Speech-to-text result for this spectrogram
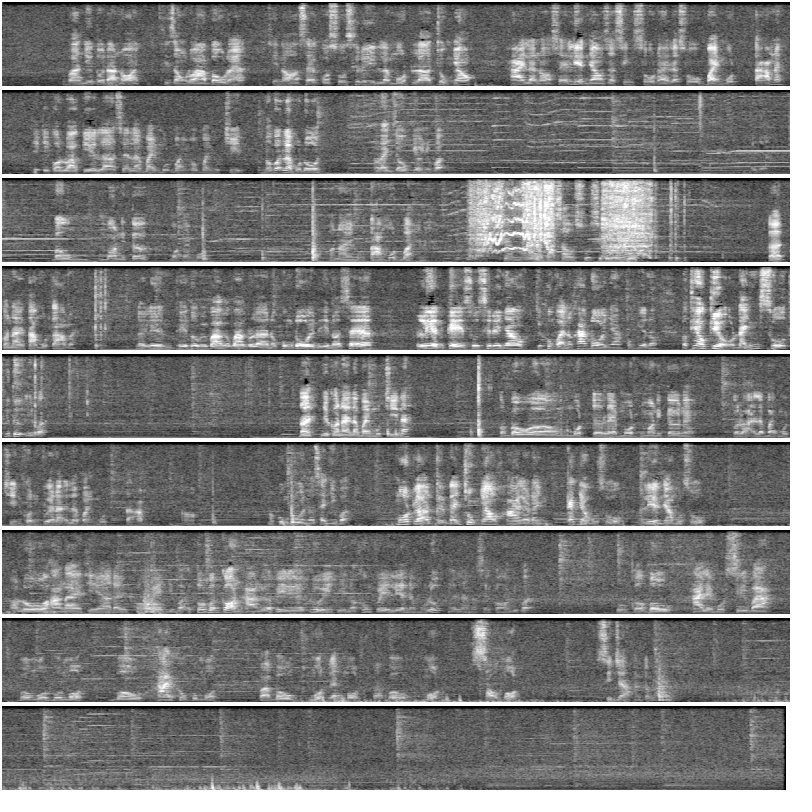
Và như tôi đã nói thì dòng loa bâu này thì nó sẽ có số series là một là trùng nhau, hai là nó sẽ liền nhau giờ xỉn số này là số 718 này. Thì cái con loa kia là sẽ là 717 hoặc 719 nó vẫn là một đôi. Nó đánh dấu kiểu như vậy. Bầu monitor 101 con này cũng 817 này. Xem nó là đằng sau số series bao nhiêu. Đấy, con này 818 này đấy, lên thế tôi mới bảo các bác là nó cùng đôi thì nó sẽ liền kề số series nhau, chứ không phải nó khác đôi nha, có nghĩa nó nó theo kiểu đánh số thứ tự như vậy. Đây, như con này là 719 này. Con bâu ờ, 101 monitor này. Còn lại là 719 còn vừa nãy là 718 Đó. nó cùng đôi, nó sẽ như vậy. Một là đánh trùng nhau, hai là đánh cách nhau một số, liền nhau một số nó lô hàng này thì à, đấy, có về như vậy. Tôi vẫn còn hàng nữa vì gửi thì nó không về liền được một lúc, nên là nó sẽ có như vậy. Gồm có bầu 201 series 3 bầu 141 bầu 2001 và bầu 101 và bầu 161 xin chào hẹn gặp lại.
